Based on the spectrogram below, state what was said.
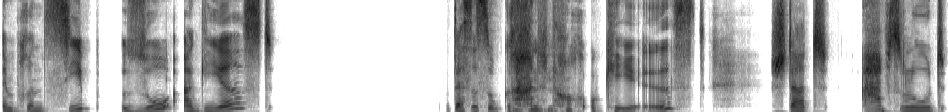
im Prinzip so agierst, dass es so gerade noch okay ist, statt absolut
